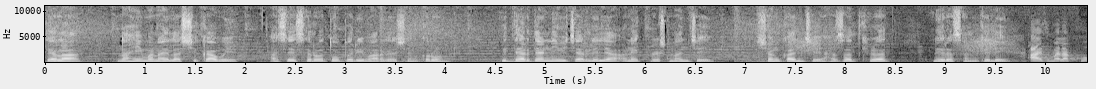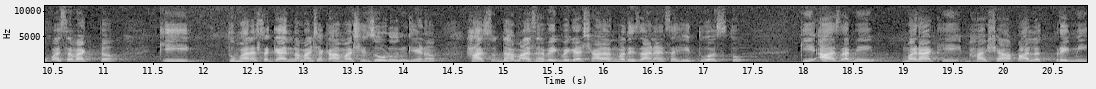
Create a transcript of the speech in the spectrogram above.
त्याला नाही म्हणायला शिकावे असे सर्वतोपरी मार्गदर्शन करून विद्यार्थ्यांनी विचारलेल्या अनेक प्रश्नांचे शंकांचे हसत खेळत निरसन केले. आज मला खूप असं वाटतं की तुम्हाला सगळ्यांना माझ्या कामाशी जोडून घेणं हा सुद्धा माझा वेगवेगळ्या शाळांमध्ये जाण्याचा हेतू असतो. की आज आम्ही मराठी भाषा पालकप्रेमी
